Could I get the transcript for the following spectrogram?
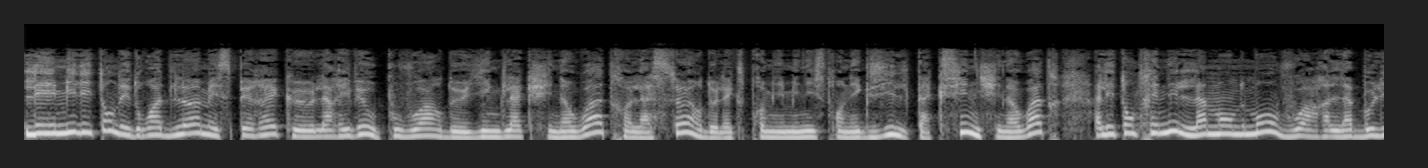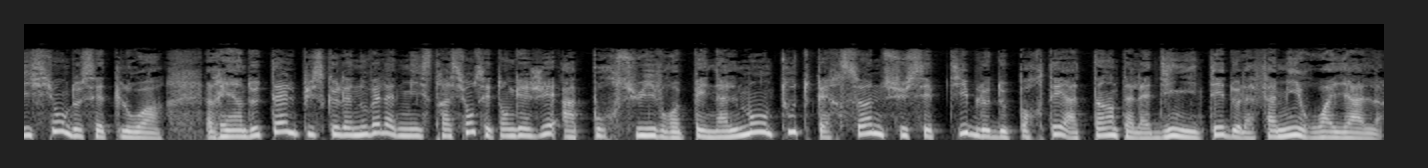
Les militants des droits de l'homme espéraient que l'arrivée au pouvoir de Yingluck Shinawatra, la sœur de l'ex-premier ministre en exil Thaksin Shinawatra, allait entraîner l'amendement, voire l'abolition de cette loi. Rien de tel puisque la nouvelle administration s'est engagée à poursuivre pénalement toute personne susceptible de porter atteinte à la dignité de la famille royale.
